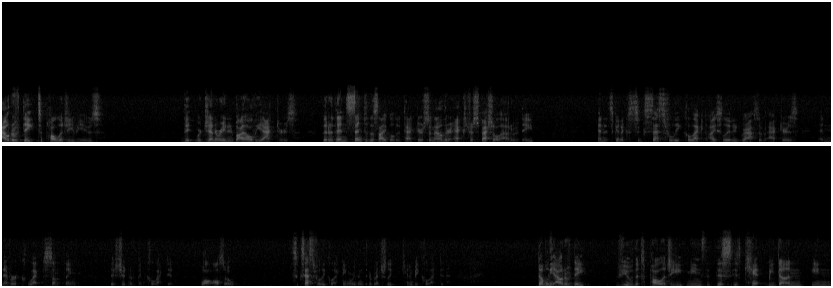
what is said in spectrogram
out-of-date topology views that were generated by all the actors that are then sent to the cycle detector, so now they're extra special out of date, and it's going to successfully collect isolated graphs of actors and never collect something that shouldn't have been collected, while also successfully collecting everything that eventually can be collected. Doubly out-of-date view of the topology means that this is, can't be done in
